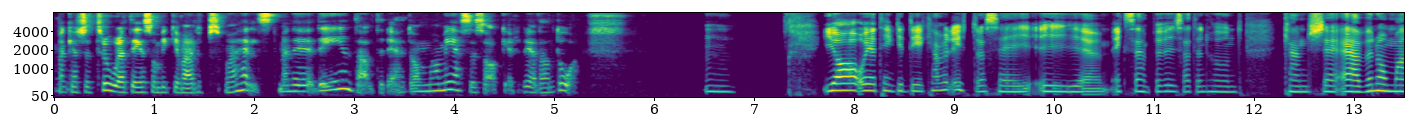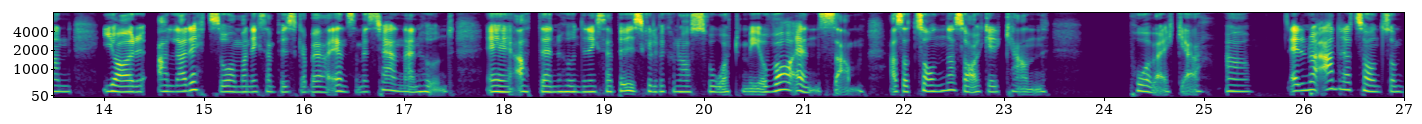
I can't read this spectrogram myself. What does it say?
Man kanske tror att det är som vilken valp som helst men det, det är inte alltid det. De har med sig saker redan då. Mm. Ja, och jag tänker det kan väl yttra sig i eh, exempelvis att en hund kanske, även om man gör alla rätt så, om man exempelvis ska börja ensamhetsträna en hund, eh, att den hunden exempelvis skulle kunna ha svårt med att vara ensam. Alltså att sådana saker kan påverka. Ja. Är det något annat sånt som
